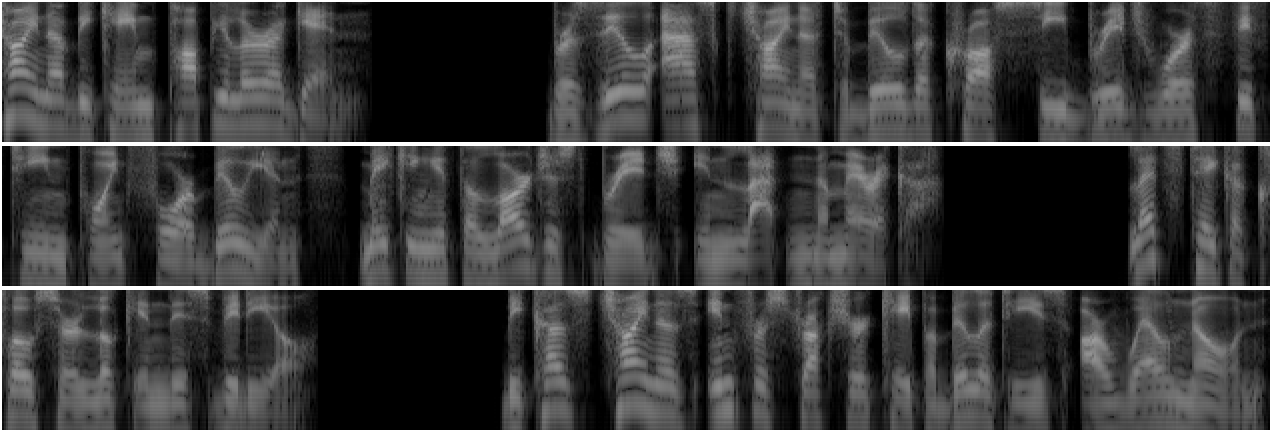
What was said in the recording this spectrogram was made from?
China became popular again. Brazil asked China to build a cross-sea bridge worth 15.4 billion, making it the largest bridge in Latin America. Let's take a closer look in this video. Because China's infrastructure capabilities are well known,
